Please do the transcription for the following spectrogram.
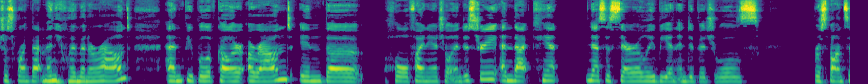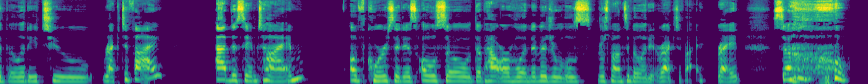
just weren't that many women around and people of color around in the whole financial industry, and that can't necessarily be an individual's responsibility to rectify. At the same time, of course it is also the powerful individual's responsibility to rectify right? So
